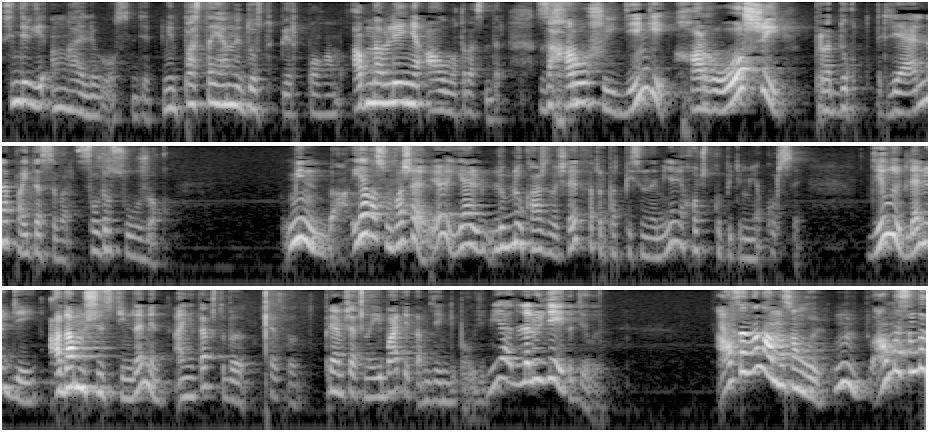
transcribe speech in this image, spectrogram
Сендерге ыңғайлы болсын деп мен постоянный доступ беріп қойғанмын обновление алып отырасыңдар за хорошие деньги хороший продукт реально пайдасы бар сылдыр суы жоқ Мин, я вас уважаю, я, я люблю каждого человека, который подписан на меня и хочет купить у меня курсы. Делаю для людей. Адам үшін істеймін да мен, а не так, чтобы сейчас вот, прямо сейчас наебать и там деньги получить. Я для людей это делаю. алсаң ал алмасаң қой алмасаң да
